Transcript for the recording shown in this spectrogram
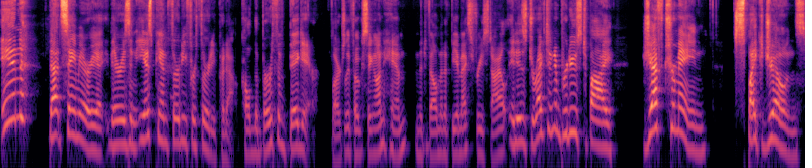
In that same area, there is an ESPN 30 for 30 put out called The Birth of Big Air, largely focusing on him and the development of BMX freestyle. It is directed and produced by Jeff Tremaine, Spike Jonze,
